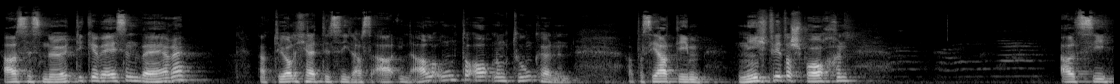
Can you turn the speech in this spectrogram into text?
als es nötig gewesen wäre. Natürlich hätte sie das in aller Unterordnung tun können, aber sie hat ihm nicht widersprochen, als sie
